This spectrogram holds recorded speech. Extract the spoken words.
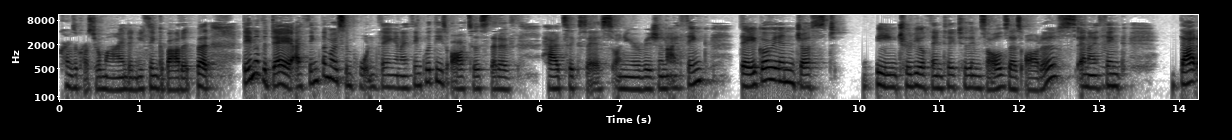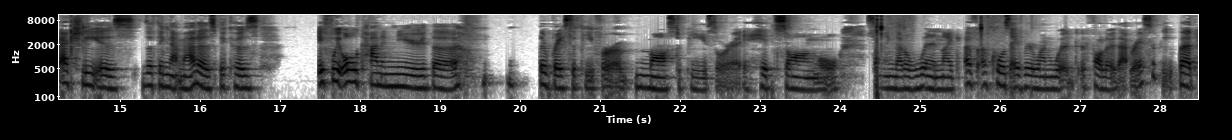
comes across your mind and you think about it. But at the end of the day, I think the most important thing, and I think with these artists that have had success on Eurovision, I think they go in just being truly authentic to themselves as artists. And I mm-hmm. think that actually is the thing that matters because if we all kind of knew the the recipe for a masterpiece or a hit song or something that'll win like of, of course everyone would follow that recipe. But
